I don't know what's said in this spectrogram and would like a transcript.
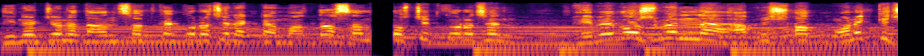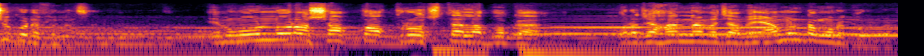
দিনের জন্য দান সৎকা করেছেন, একটা মাদ্রাসা, মসজিদ করেছেন, ভেবে বসবেন না, আপনি সব অনেক কিছু করে ফেলেছেন। এবং অন্যরা সব ককরোচ তেলা পোকা। ওরা জাহান নামে যাবে, এমনটা মনে করবেন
